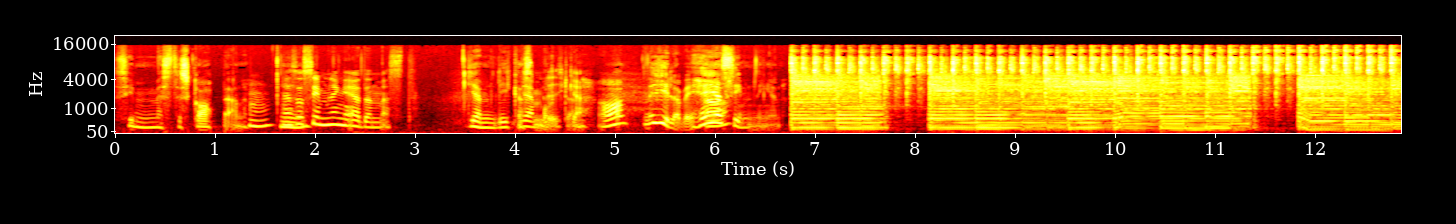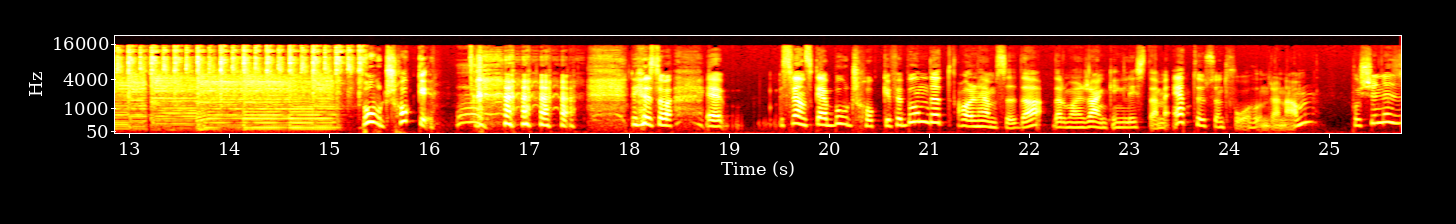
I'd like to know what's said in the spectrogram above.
simmästerskapen. Mm. Alltså simning är den mest. Jämlika, Jämlika. sporter. Ja, det gillar vi. Heja Ja. simningen. Bordshockey. det är så. Eh, Svenska bordshockeyförbundet har en hemsida där de har en rankinglista med 1200 namn. På 29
